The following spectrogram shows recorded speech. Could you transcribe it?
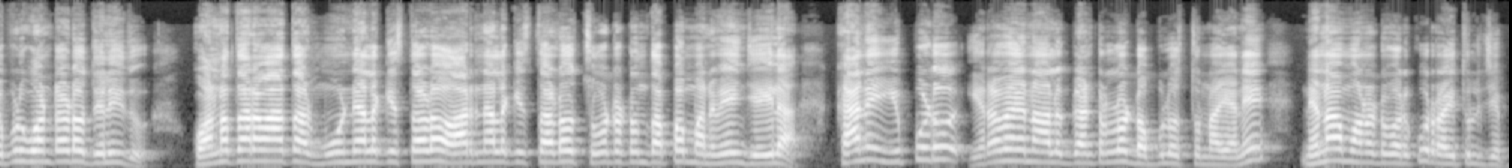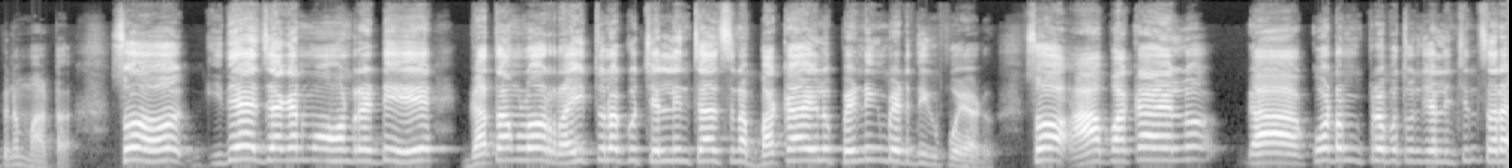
ఎప్పుడు కొంటాడో తెలియదు కొన్న తర్వాత మూడు నెలలకు ఇస్తాడో ఆరు నెలలకు ఇస్తాడో చూడటం తప్ప మనం ఏం చేయలే. కానీ ఇప్పుడు ఇరవై నాలుగు గంటల్లో డబ్బులు వస్తున్నాయని నిన్న మొన్నటి వరకు రైతులు చెప్పిన మాట. సో ఇదే జగన్మోహన్ రెడ్డి గతంలో రైతులకు చెల్లించాల్సిన బకాయిలు పెండింగ్ పెట్టి దిగిపోయాడు. సో ఆ బకాయిలను కూటమి ప్రభుత్వం చెల్లించింది. సరే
